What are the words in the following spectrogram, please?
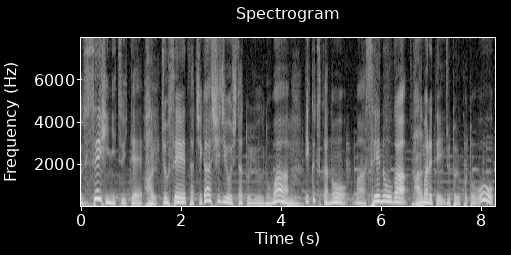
う製品について、はい、女性たちが支持をしたというのは、うん、いくつかの、まあ、性能が含まれているということを、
